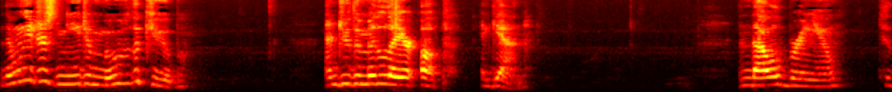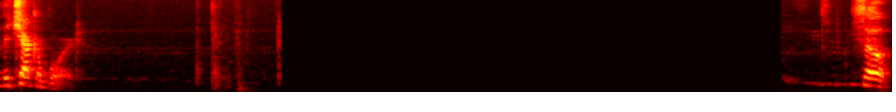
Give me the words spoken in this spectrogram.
Then we just need to move the cube and do the middle layer up again. And that will bring you to the checkerboard. So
